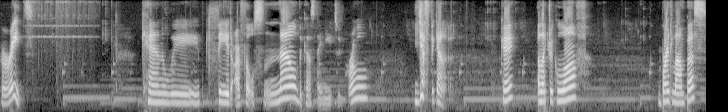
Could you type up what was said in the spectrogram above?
Great. Can we feed our foals now because they need to grow? Yes, we can. Okay. Electric love. Bright lampas.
